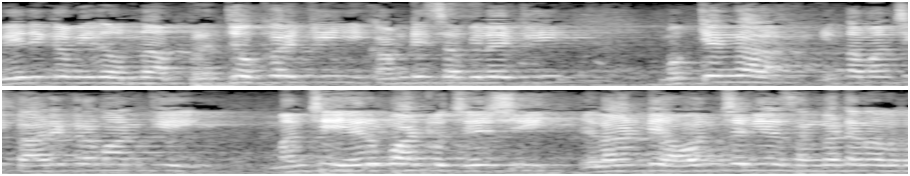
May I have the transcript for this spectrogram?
వేదిక మీద ఉన్న ప్రతి ఒక్కరికి ఈ కమిటీ సభ్యులకి ముఖ్యంగా ఇంత మంచి కార్యక్రమానికి మంచి ఏర్పాట్లు చేసి ఎలాంటి అవాంఛనీయ సంఘటనలు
